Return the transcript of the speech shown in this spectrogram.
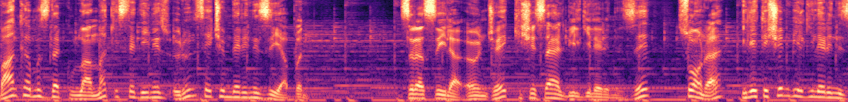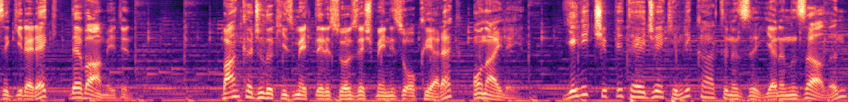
Bankamızda kullanmak istediğiniz ürün seçimlerinizi yapın. Sırasıyla önce kişisel bilgilerinizi, sonra iletişim bilgilerinizi girerek devam edin. Bankacılık hizmetleri sözleşmenizi okuyarak onaylayın. Yeni çipli TC kimlik kartınızı yanınıza alın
